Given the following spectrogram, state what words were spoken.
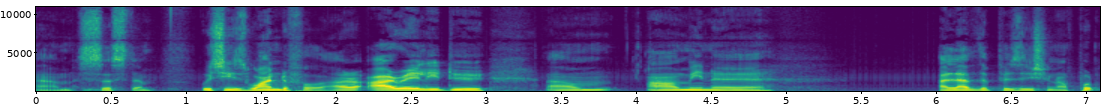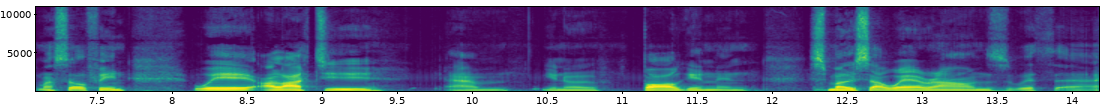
um, system, which is wonderful. I, I really do. Um, I'm in a, I love the position I've put myself in where I like to, um, you know, bargain and smokes our way around with uh,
